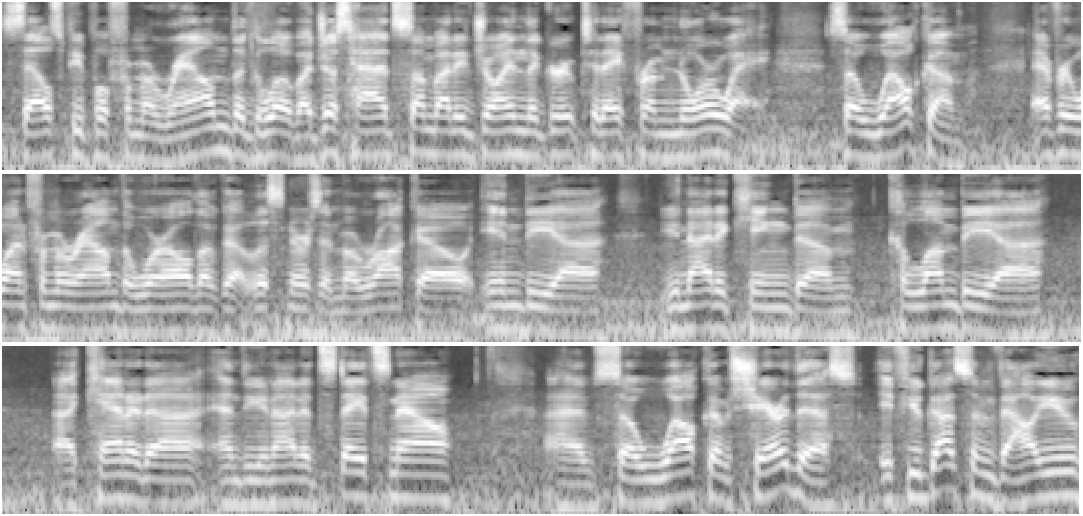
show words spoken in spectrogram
salespeople from around the globe. I just had somebody join the group today from Norway. So, welcome everyone from around the world. I've got listeners in Morocco, India, United Kingdom, Colombia, uh, Canada, and the United States now. Uh, so, welcome. Share this. If you got some value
